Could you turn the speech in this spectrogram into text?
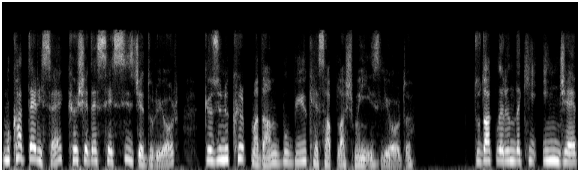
Mukadder ise köşede sessizce duruyor, gözünü kırpmadan bu büyük hesaplaşmayı izliyordu. Dudaklarındaki ince,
